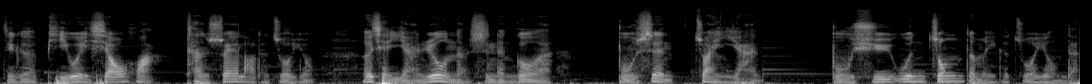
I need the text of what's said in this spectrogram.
这个脾胃消化、抗衰老的作用，而且羊肉呢是能够啊补肾壮阳、补虚温中这么一个作用的。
